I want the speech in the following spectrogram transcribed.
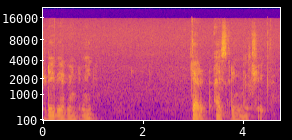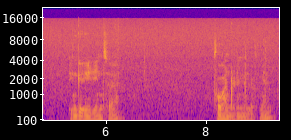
Today we are going to make carrot ice cream milkshake. The ingredients are 400 ml of milk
